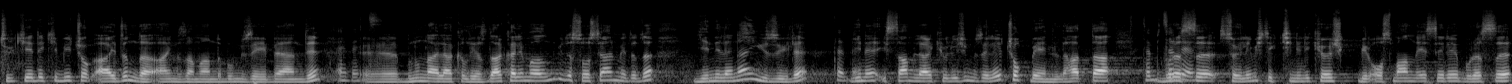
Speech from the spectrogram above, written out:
Türkiye'deki birçok aydın da aynı zamanda bu müzeyi beğendi. Evet. Ee, bununla alakalı yazılar kaleme alındı. Bir de sosyal medyada yenilenen yüzüyle Tabii. yine İstanbul Arkeoloji Müzeleri çok beğenildi. Hatta Tabii, burası söylemiştik Çinili Köşk bir Osmanlı eseri. Burası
